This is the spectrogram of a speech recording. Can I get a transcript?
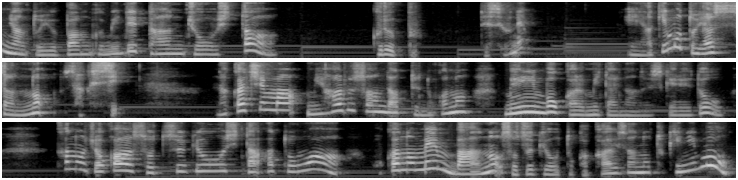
ゃんにゃんという番組で誕生したグループですよね。えー、秋元康さんの作詞。中島美春さんであってんのかな？メインボーカルみたいなんですけれど、彼女が卒業した後は、他のメンバーの卒業とか解散の時にも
